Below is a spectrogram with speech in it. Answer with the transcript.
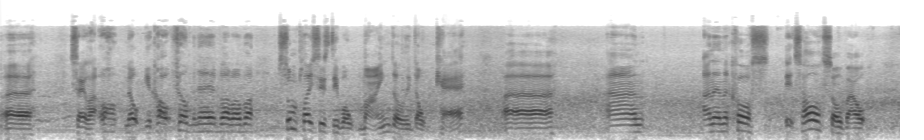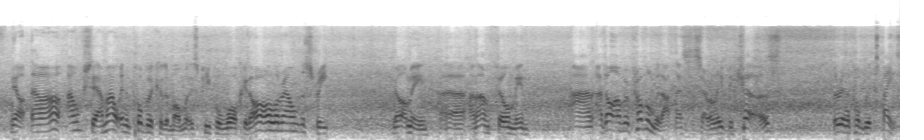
uh, say like, oh, no, you can't film in here, blah, blah, blah. Some places they won't mind, or they don't care. Uh, and, and then, of course, it's also about, you know, now, obviously, I'm out in the public at the moment. There's people walking all around the street, you know what I mean? Uh, and I'm filming, and I don't have a problem with that necessarily, because they're in the public space,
